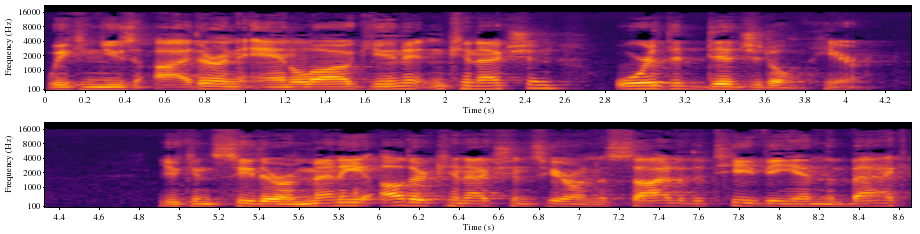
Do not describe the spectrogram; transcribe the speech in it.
We can use either an analog unit in connection or the digital here. You can see there are many other connections here on the side of the TV in the back.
